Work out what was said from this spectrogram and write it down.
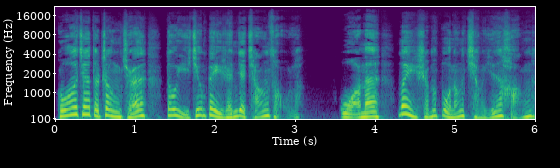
国家的政权都已经被人家抢走了，我们为什么不能抢银行呢？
